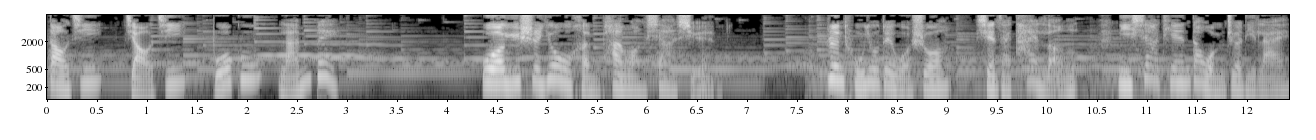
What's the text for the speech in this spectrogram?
稻鸡、角鸡、伯菇、蓝贝。我于是又很盼望下雪。闰土又对我说：“现在太冷，你夏天到我们这里来，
